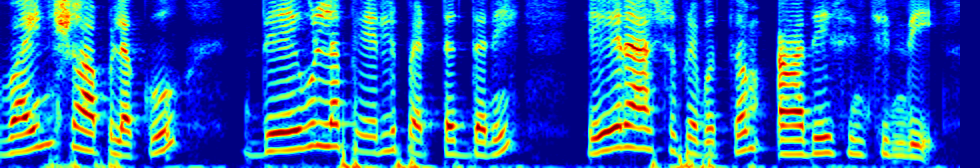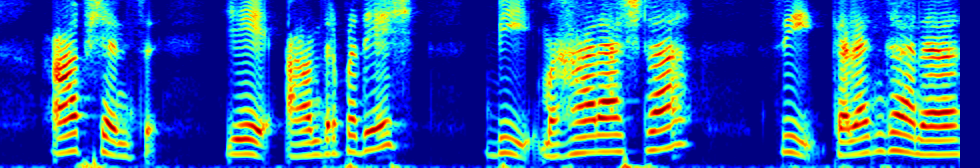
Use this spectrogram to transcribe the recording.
వైన్ షాపులకు దేవుళ్ళ పేర్లు పెట్టొద్దని ఏ రాష్ట్ర ప్రభుత్వం ఆదేశించింది? Options A Andhra Pradesh B Maharashtra C Telangana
